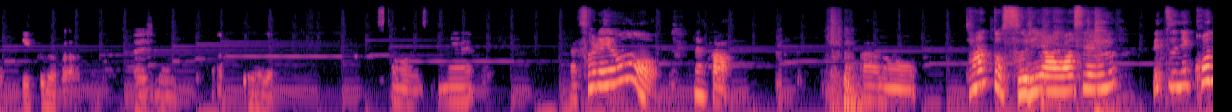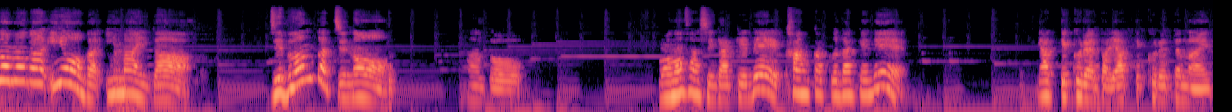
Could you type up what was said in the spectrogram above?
やっていくのが大事なんだなっていうのが、そうですね。それを、なんか、あの、ちゃんとすり合わせる？別に子供がいようがいまいが、自分たちの、あと、物差しだけで、感覚だけで、やってくれた、やってくれてないっ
